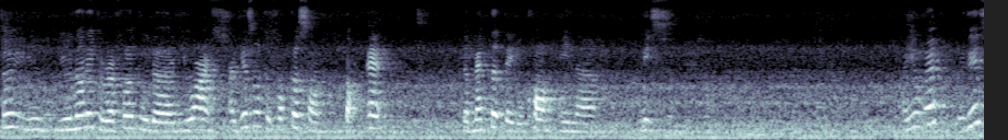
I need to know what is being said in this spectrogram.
So you, you don't need to refer to the UI. I just want to focus on dot add, the method that you call in a list. Are you okay with this?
